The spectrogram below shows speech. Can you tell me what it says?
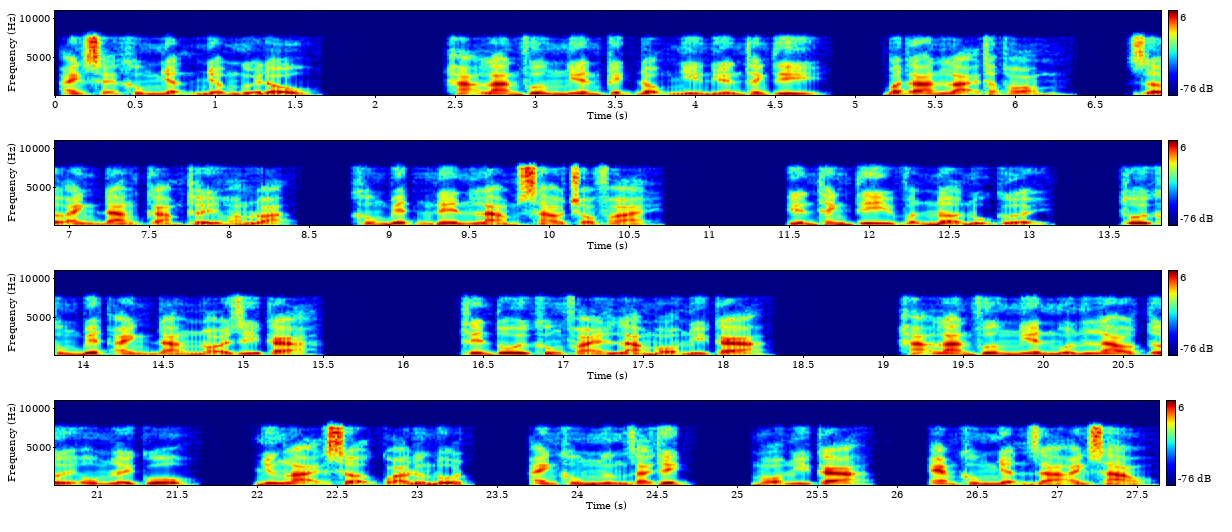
anh sẽ không nhận nhầm người đâu hạ lan phương niên kích động nhìn yến thanh ti, bất an lại thấp thỏm, giờ anh đang cảm thấy hoảng loạn, không biết nên làm sao cho phải. Yến thanh ti vẫn nở nụ cười, tôi không biết anh đang nói gì cả. Tên tôi không phải là monica. Hạ lan phương niên muốn lao tới ôm lấy cô, nhưng lại sợ quá đường đột, anh không ngừng giải thích, monica, em không nhận ra anh sao?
